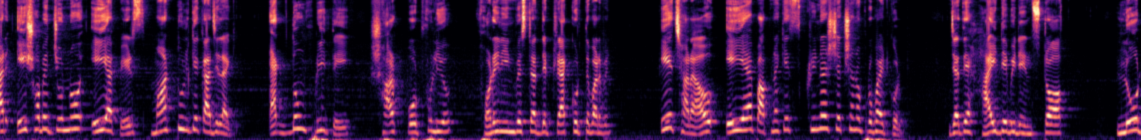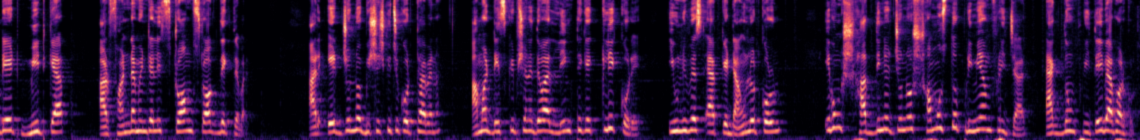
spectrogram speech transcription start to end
আর এই সবের জন্য এই অ্যাপের স্মার্ট টুলকে কাজে লাগে একদম ফ্রিতে শার্ক পোর্টফোলিও ফরেন ইনভেস্টারদের ট্র্যাক করতে পারবেন। এছাড়াও এই অ্যাপ আপনাকে স্ক্রিনার সেকশনও প্রোভাইড করবে, যাতে high dividend stock low debt mid cap আর ফান্ডামেন্টালি স্ট্রং স্টক দেখতে পারে। আর এর জন্য বিশেষ কিছু করতে হবে না। আমার ডেসক্রিপশানে দেওয়া লিঙ্ক থেকে ক্লিক করে ইউনিভেস্ট অ্যাপকে ডাউনলোড করুন এবং সাত দিনের জন্য সমস্ত প্রিমিয়াম ফিচার একদম ফ্রিতেই ব্যবহার করুন।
